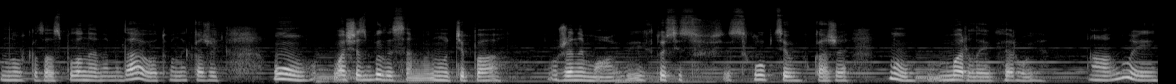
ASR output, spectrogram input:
ну, казали, з полоненими, да? от вони кажуть, о, ваші збили саме, ну, типа, вже немає. І хтось із, із хлопців каже, ну, мерли як герої. А, ну і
